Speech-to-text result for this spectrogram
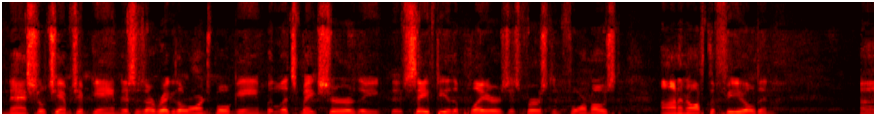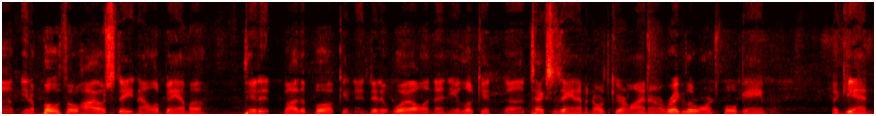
national championship game. This is our regular Orange Bowl game, but let's make sure the, the safety of the players is first and foremost on and off the field. And, uh, you know, both Ohio State and Alabama did it by the book and, and did it well. And then you look at uh, Texas A&M and North Carolina in a regular Orange Bowl game. Again,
